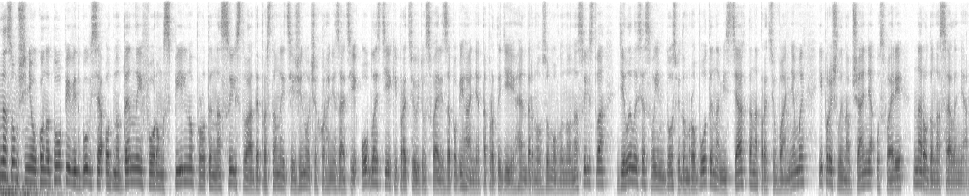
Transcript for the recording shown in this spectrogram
На Сумщині у Конотопі відбувся одноденний форум спільно проти насильства, де представниці жіночих організацій області, які працюють у сфері запобігання та протидії гендерно зумовленого насильства, ділилися своїм досвідом роботи на місцях та напрацюваннями і пройшли навчання у сфері народонаселення.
